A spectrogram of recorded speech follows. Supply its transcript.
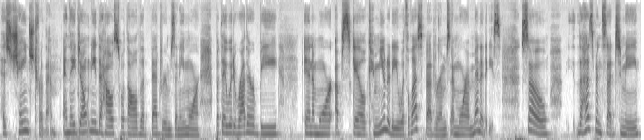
has changed for them, and they mm-hmm. don't need the house with all the bedrooms anymore. But they would rather be in a more upscale community with less bedrooms and more amenities. So the husband said to me,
